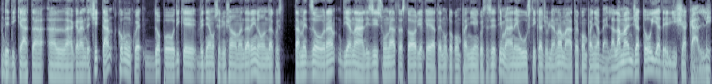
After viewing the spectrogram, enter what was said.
dedicata alla grande città. Comunque, dopodiché vediamo se riusciamo a mandare in onda questa mezz'ora di analisi su un'altra storia che ha tenuto compagnia in queste settimane, Ustica, Giuliano Amato e compagnia bella, la mangiatoia degli sciacalli.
